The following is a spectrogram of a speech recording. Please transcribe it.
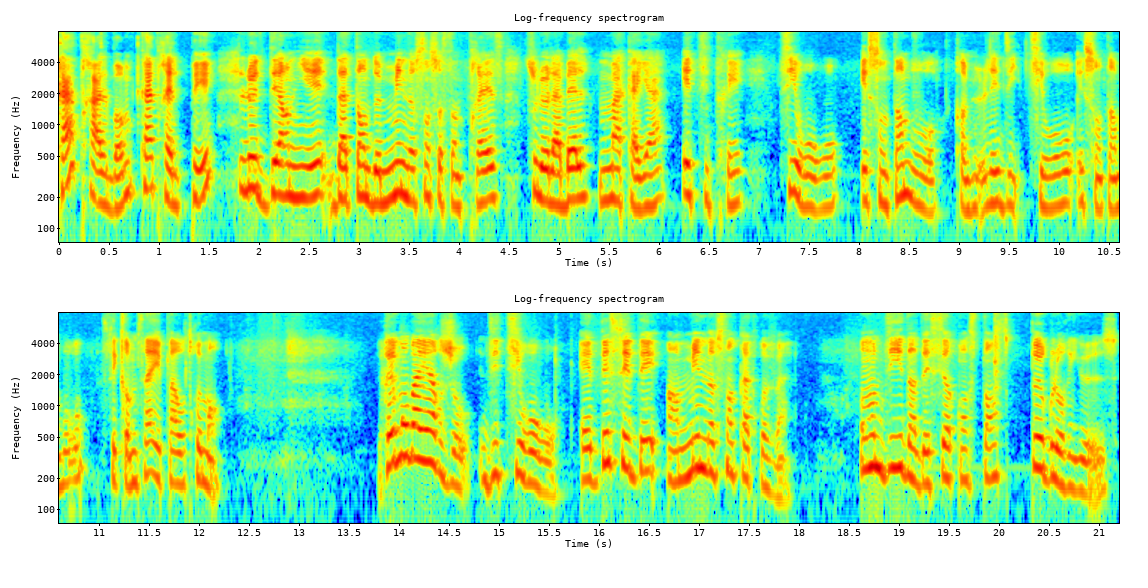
quatre albums, quatre LP, le dernier datant de 1973 sous le label Makaya et titré Tiroro et son tambour. Comme je l'ai dit, Tiroro et son tambour, c'est comme ça et pas autrement. Raymond Bayerjo, dit Tiroro, est décédé en 1980. On dit dans des circonstances peu glorieuses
